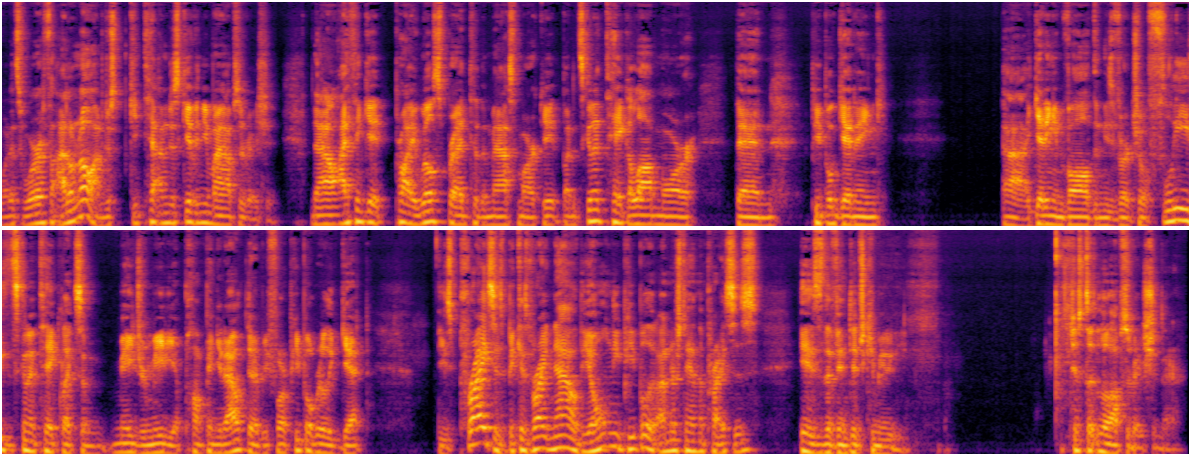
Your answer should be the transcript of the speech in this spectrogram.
what it's worth, I don't know. I'm just I'm just giving you my observation. Now, I think it probably will spread to the mass market, but it's going to take a lot more than people getting uh, getting involved in these virtual fleas. It's going to take like some major media pumping it out there before people really get these prices. Because right now, the only people that understand the prices is the vintage community. Just a little observation there.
